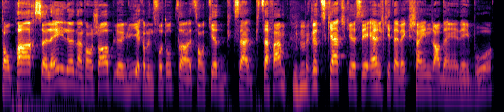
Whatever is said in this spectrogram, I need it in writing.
ton pare-soleil là, dans ton char, puis là, lui, il y a comme une photo de son, de son kid, puis, que sa- puis de sa femme. Mhm. Fait que là, tu catches que c'est elle qui est avec Shane, genre dans, dans les bois.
